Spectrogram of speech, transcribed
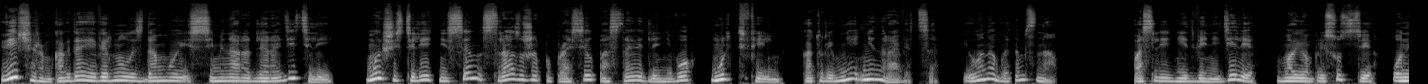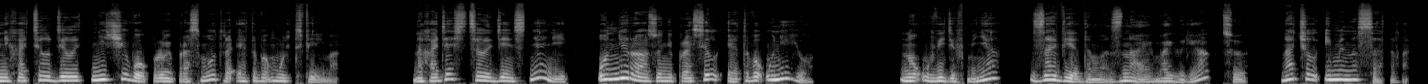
Вечером, когда я вернулась домой с семинара для родителей, мой шестилетний сын сразу же попросил поставить для него мультфильм, который мне не нравится, и он об этом знал. Последние две недели в моем присутствии он не хотел делать ничего, кроме просмотра этого мультфильма. Находясь целый день с няней, он ни разу не просил этого у нее. Но, увидев меня, заведомо зная мою реакцию, начал именно с этого.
